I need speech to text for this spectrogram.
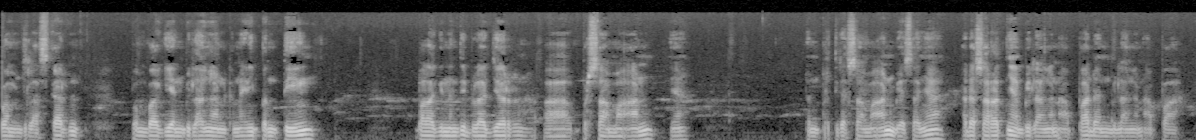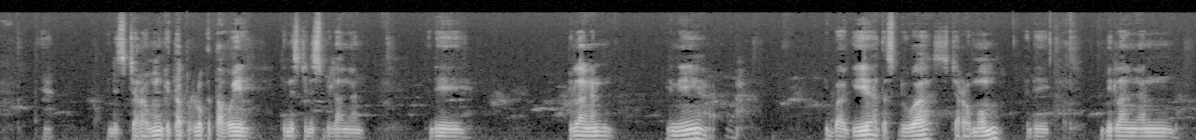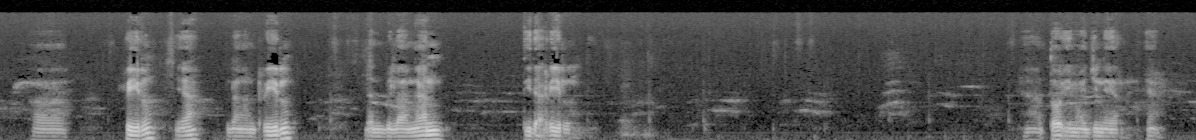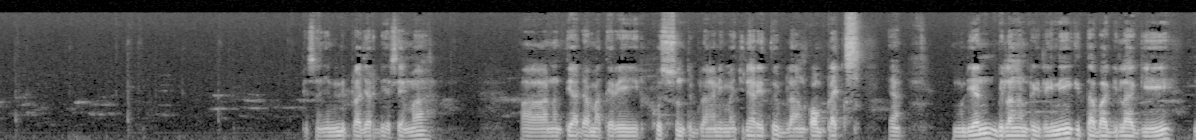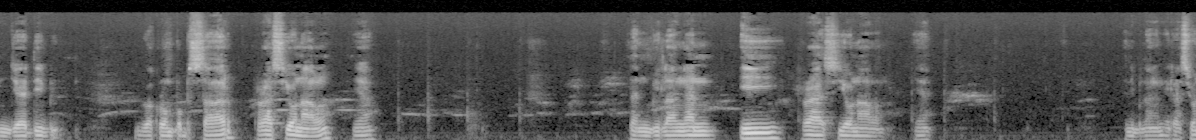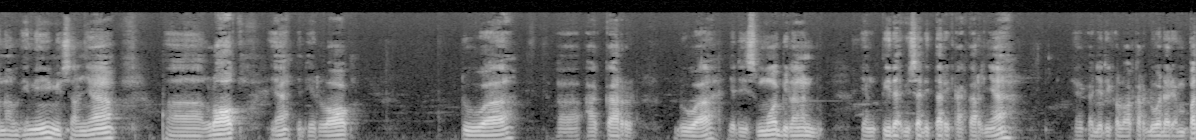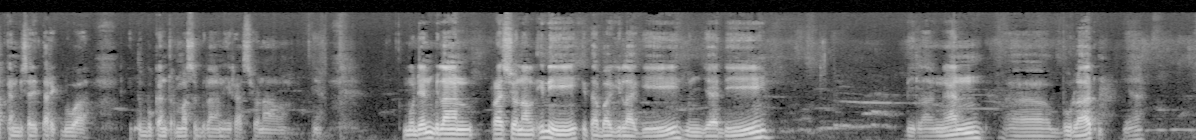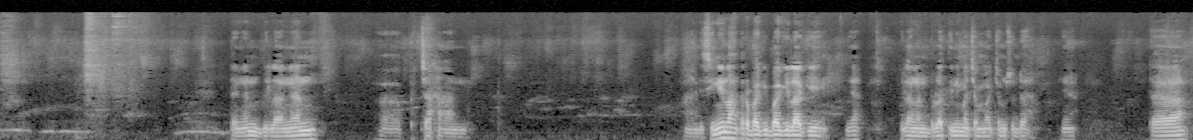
menjelaskan pembagian bilangan karena ini penting. Apalagi nanti belajar uh, persamaan ya. Dan pertidaksamaan biasanya ada syaratnya bilangan apa dan bilangan apa ya. jadi secara umum kita perlu ketahui jenis-jenis bilangan. Jadi bilangan ini dibagi atas dua secara umum. Jadi bilangan uh, real ya bilangan real dan bilangan tidak real. Atau imajiner ya. Biasanya ini dipelajari di SMA uh, eh, nanti ada materi khusus untuk bilangan imajiner itu bilangan kompleks ya. Kemudian bilangan real ini kita bagi lagi menjadi dua kelompok besar rasional ya. Dan bilangan irasional ya. Jadi bilangan irasional ini misalnya uh, log ya. Jadi log 2 uh, akar 2 jadi semua bilangan yang tidak bisa ditarik akarnya ya, jadi kalau akar 2 dari 4 kan bisa ditarik 2 itu bukan termasuk bilangan irasional ya. kemudian bilangan rasional ini kita bagi lagi menjadi bilangan uh, bulat ya. Dengan bilangan uh, pecahan. Nah di sinilah terbagi-bagi lagi ya. Bilangan bulat ini macam-macam sudah ya. Ada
